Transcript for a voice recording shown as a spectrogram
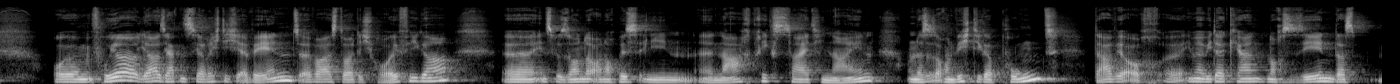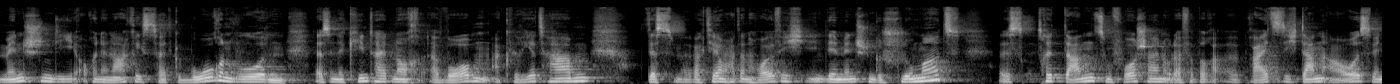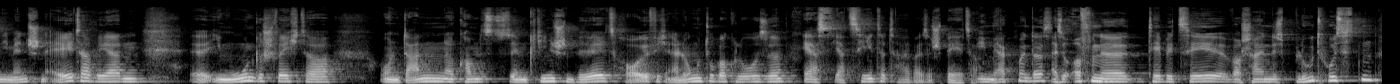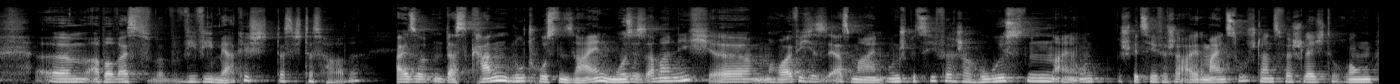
Ähm, früher, ja, Sie hatten es ja richtig erwähnt, äh, war es deutlich häufiger. Äh, insbesondere auch noch bis in die äh, Nachkriegszeit hinein. Und das ist auch ein wichtiger Punkt, da wir auch äh, immer wiederkehrend noch sehen, dass Menschen, die auch in der Nachkriegszeit geboren wurden, das in der Kindheit noch erworben, akquiriert haben, das Bakterium hat dann häufig in den Menschen geschlummert. Es tritt dann zum Vorschein oder verbreitet sich dann aus, wenn die Menschen älter werden, äh, immungeschwächter und dann äh, kommt es zu dem klinischen Bild häufig einer Lungentuberkulose, erst Jahrzehnte teilweise später. Wie merkt man das? Also offene TBC, wahrscheinlich Bluthusten. Ähm, aber was, wie, wie merke ich, dass ich das habe? Also das kann Bluthusten sein, muss es aber nicht. Ähm, häufig ist es erstmal ein unspezifischer Husten, eine unspezifische Allgemeinzustandsverschlechterung,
